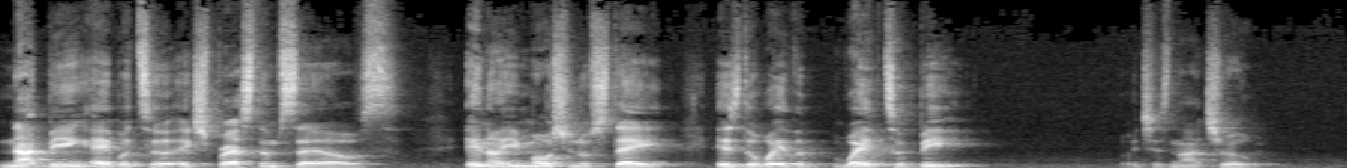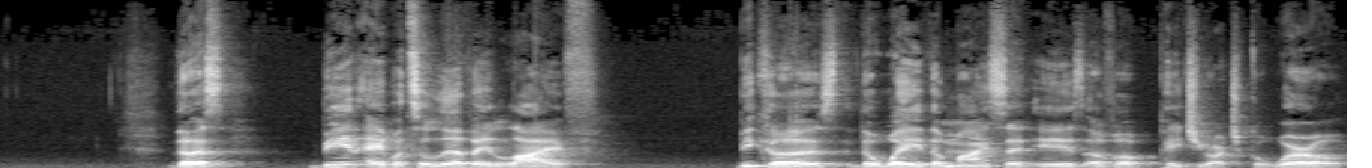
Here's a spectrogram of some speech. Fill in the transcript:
not being able to express themselves in an emotional state is the way the way to be which is not true thus being able to live a life because the way the mindset is of a patriarchal world,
